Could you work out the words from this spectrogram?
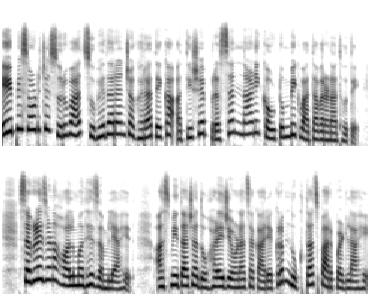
एपिसोडची सुरुवात सुभेदारांच्या घरात एका अतिशय प्रसन्न आणि कौटुंबिक वातावरणात होते. सगळेजण हॉलमध्ये जमले आहेत. अस्मिताच्या दोहाळे जेवणाचा कार्यक्रम नुकताच पार पडला आहे.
